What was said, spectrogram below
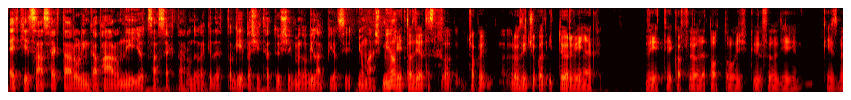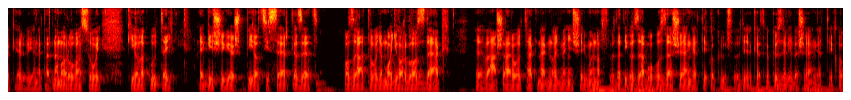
1-200 hektárról inkább 3-4-500 hektára növekedett a gépesíthetőség meg a világpiaci nyomás miatt. Itt azért ezt csak hogy rögzítsük, az itt törvények védték a földet attól, hogy külföldi kézbe kerüljenek. Tehát nem arról van szó, hogy kialakult egy egészséges piaci szerkezet azáltal, hogy a magyar gazdák vásárolták meg nagy mennyiségben a földet, igazából hozzá se engedték a külföldieket, a közelébe se engedték a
